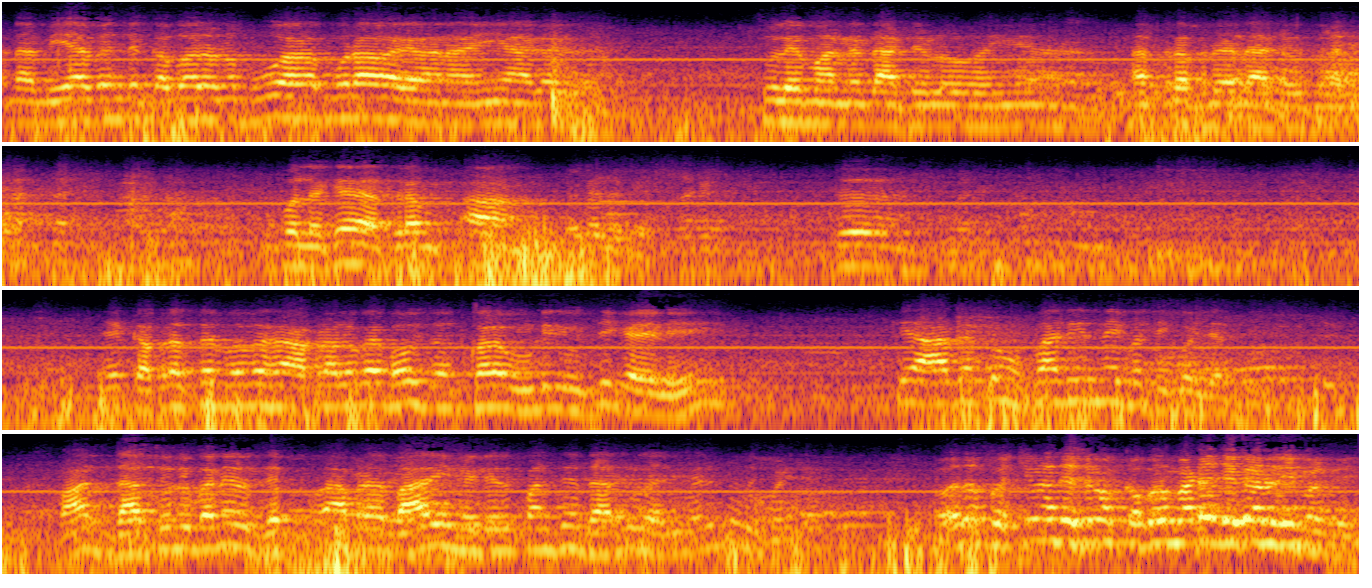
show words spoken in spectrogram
અને આ મિયાબેન ને કબરો નો પુરાવા રહેવાના અહીંયા આગળ સુલેમાન ને દાટેલો, અહીંયા અશરફ ને દાટેલો. ઉપર લખે અશરફ આ. એ કબ્રસ્તર બાબત આપણા લોકોએ બહુ શોધખોળ ઊંડી ઊંચી કરેલી કે આગળ તો ઉપાધિ જ નહીં બધી કોઈ જતી પાંચ ધાતુની બનેલું છે. આપડે બારી મેળવી પાંચ ધાતુ હજી મેળવી બધું પડી હવે તો પશ્ચિમના દેશો કબર માટે જગ્યા નથી મળતી.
